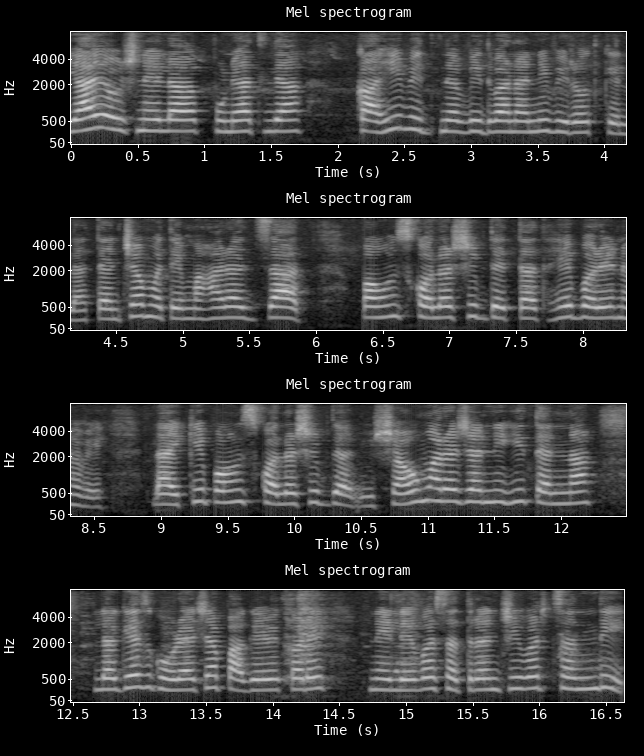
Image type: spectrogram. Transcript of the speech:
या योजनेला पुण्यातल्या काही विज्ञ विद्वानांनी विरोध केला. त्यांच्या मते महाराज जात पाहून स्कॉलरशिप देतात हे बरे नव्हे. लायकी पाहून स्कॉलरशिप द्यावी. शाहू महाराजांनीही त्यांना लगेच घोड्याच्या पागेकडे नेले व सतरंजीवर संधी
